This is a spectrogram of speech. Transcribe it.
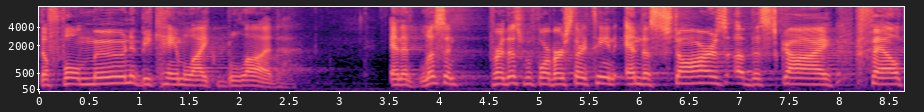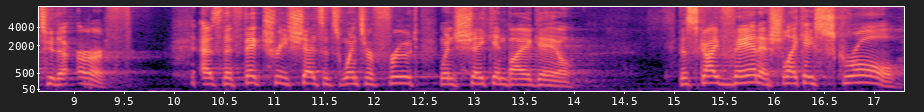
The full moon became like blood. And then listen, heard this before, verse 13. And the stars of the sky fell to the earth, as the fig tree sheds its winter fruit when shaken by a gale. The sky vanished like a scroll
